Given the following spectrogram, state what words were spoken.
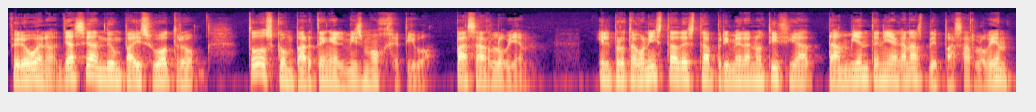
Pero bueno, ya sean de un país u otro, todos comparten el mismo objetivo, pasarlo bien. El protagonista de esta primera noticia también tenía ganas de pasarlo bien.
